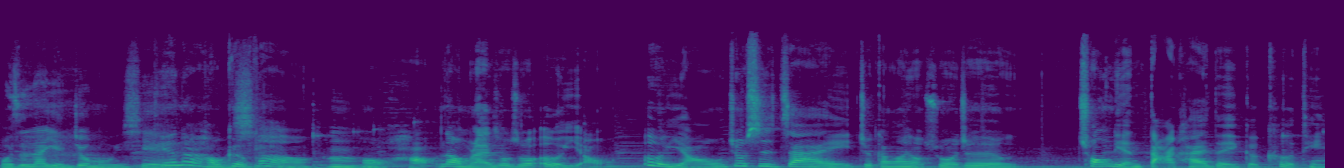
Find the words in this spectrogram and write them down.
我正在研究某一些。天哪，好可怕哦！嗯，哦，好，那我们来说说二爻。二爻就是在就刚刚有说，就是窗帘打开的一个客厅。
